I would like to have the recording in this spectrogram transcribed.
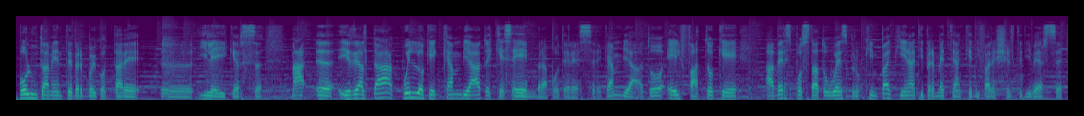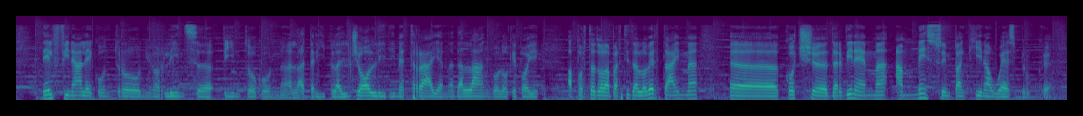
volutamente per boicottare uh, i Lakers, ma uh, in realtà quello che è cambiato e che sembra poter essere cambiato è il fatto che aver spostato Westbrook in panchina ti permette anche di fare scelte diverse. Nel finale contro New Orleans vinto con la tripla, il jolly di Matt Ryan dall'angolo che poi ha portato la partita all'overtime, uh, coach Darwin M ha messo in panchina Westbrook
